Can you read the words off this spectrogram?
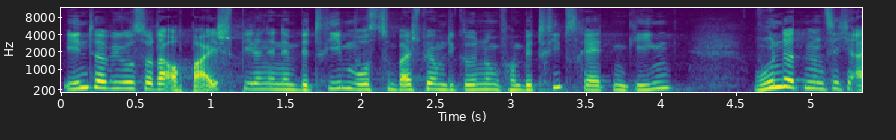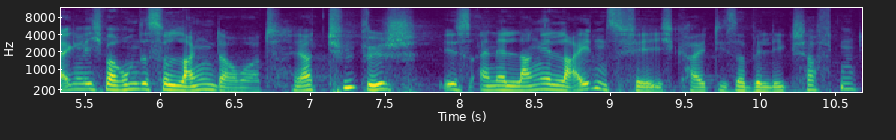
Interviews oder auch Beispielen in den Betrieben, wo es zum Beispiel um die Gründung von Betriebsräten ging, wundert man sich eigentlich, warum das so lang dauert. Ja, typisch ist eine lange Leidensfähigkeit dieser Belegschaften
